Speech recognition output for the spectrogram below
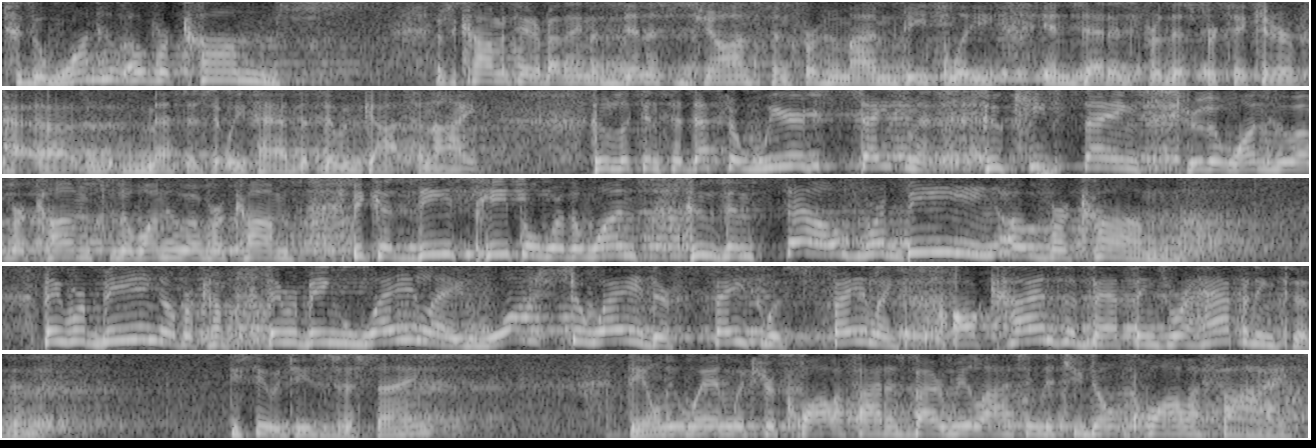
To the one who overcomes. There's a commentator by the name of Dennis Johnson for whom I'm deeply indebted for this particular uh, message that we've had that we've got tonight, who looked and said, That's a weird statement. Who keeps saying, To the one who overcomes, to the one who overcomes, because these people were the ones who themselves were being overcome. They were being overcome. They were being waylaid, washed away. Their faith was failing. All kinds of bad things were happening to them. Do you see what Jesus is saying? The only way in which you're qualified is by realizing that you don't qualify.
